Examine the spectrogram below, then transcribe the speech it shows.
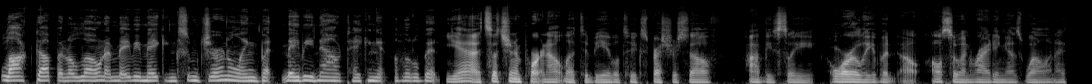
locked up and alone and maybe making some journaling, but maybe now taking it a little bit. Yeah, it's such an important outlet to be able to express yourself, obviously orally, but also in writing as well. And I,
